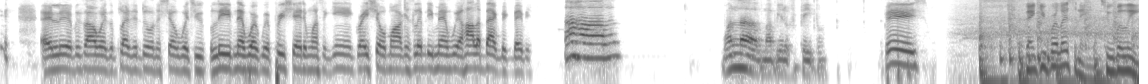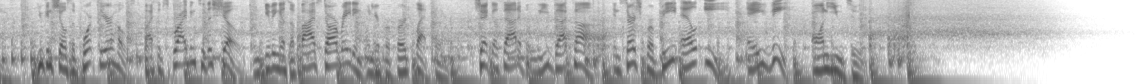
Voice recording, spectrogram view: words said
Hey, Lib, it's always a pleasure doing the show with you. Bleav Network, we appreciate it once again. Great show, Marcus Liberty, man. We'll holler back, big baby. I holler. One love, my beautiful people. Peace. Thank you for listening to Bleav. You can show support to your host by subscribing to the show and giving us a five star rating on your preferred platform. Check us out at Bleav.com and search for B L E A V on YouTube.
